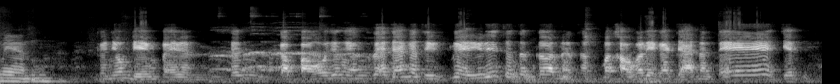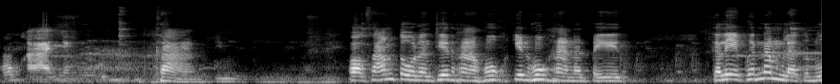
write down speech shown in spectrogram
แมนก็โยมแดงไปนั่นทั้งกระเป๋าจังหยังแต่อาจารย์ก็ถือเรื่อยอยู่นี่จนต้นก้อนน่ะมาเข้าก็เรียกอาจารย์ตั้งแต่7 6 5ยังค่ะ ออกสามตัวนั่นเจ็ดห้าหกเจ็ดหกห้านั่นไปกระเลขเพื่อนนั่แหละก็หนู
